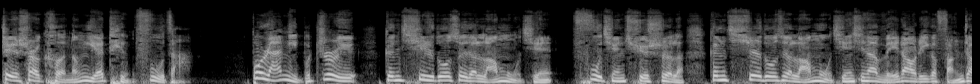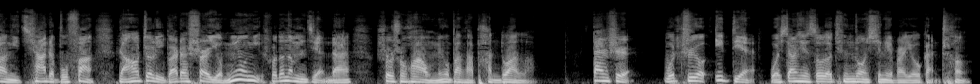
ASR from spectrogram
这事儿可能也挺复杂，不然你不至于跟七十多岁的老母亲，父亲去世了，跟七十多岁老母亲现在围绕着一个房照你掐着不放，然后这里边的事儿有没有你说的那么简单？说实话，我没有办法判断了，但是我只有一点，我相信所有的听众心里边有杆秤，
